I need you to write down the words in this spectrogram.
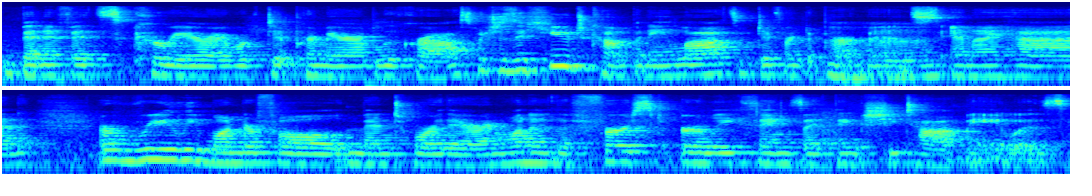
benefits career, I worked at Premera Blue Cross, which is a huge company, lots of different departments, mm-hmm. and I had a really wonderful mentor there. And one of the first early things I think she taught me was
